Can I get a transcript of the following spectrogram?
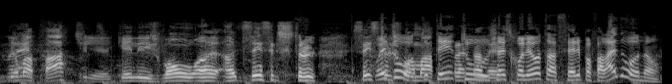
tem uma parte que eles vão, ah, ah, sem se, destru- sem se Oi, Edu, transformar tu, tem, tu já escolheu outra série pra falar, Edu, ou não?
